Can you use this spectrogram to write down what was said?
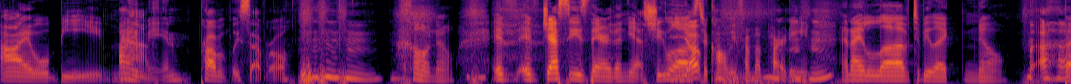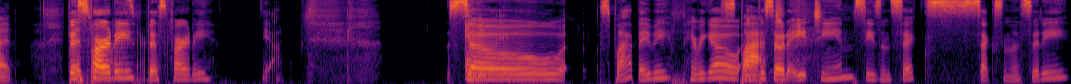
I will be mad. I mean, probably several. oh no. If if Jessie's there, then yes, she loves Yep. to call me from a party, Mhm. and I love to be like, no. Uh-huh. But This, This party, this party. Yeah. So, Splat, baby. Here we go. Splat. Episode 18, season 6, Sex in the City.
